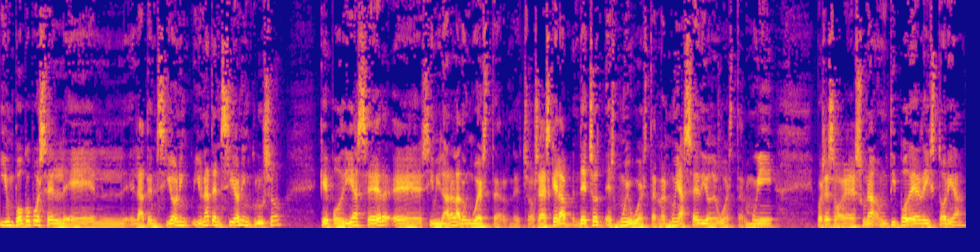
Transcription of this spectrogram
y un poco pues el, el, la tensión y una tensión incluso que podría ser eh, similar a la de un western, de hecho. O sea, es que la, de hecho es muy western, es muy asedio de western, muy... Pues eso, es una, un tipo de, de historia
